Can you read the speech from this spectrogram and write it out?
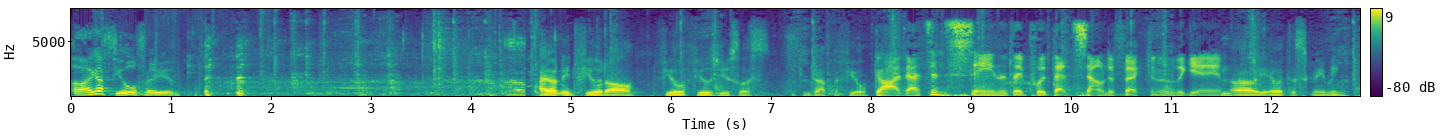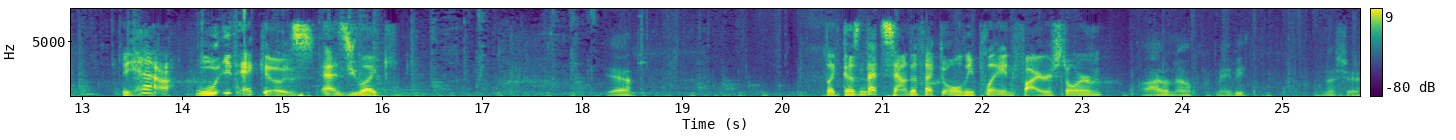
Oh, I got fuel for you. I don't need fuel at all. Fuel fuel's useless. You can drop the fuel. God, that's insane that they put that sound effect into the game. Oh yeah, with the screaming. Yeah. Well, it echoes as you like. Yeah. Like, doesn't that sound effect only play in Firestorm? I don't know. Maybe. I'm not sure.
